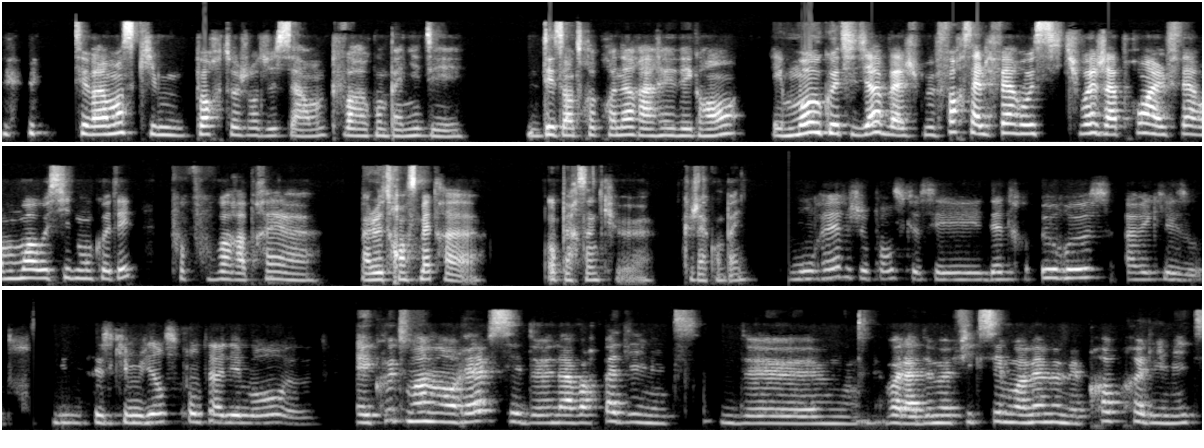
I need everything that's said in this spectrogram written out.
c'est vraiment ce qui me porte aujourd'hui, c'est vraiment de pouvoir accompagner des des entrepreneurs à rêver grand. Et moi, au quotidien, bah, je me force à le faire aussi. Tu vois, j'apprends à le faire moi aussi de mon côté pour pouvoir après bah, le transmettre aux personnes que que j'accompagne. Mon rêve, je pense que c'est d'être heureuse avec les autres. C'est ce qui me vient spontanément. Euh. Écoute, moi, mon rêve, c'est de n'avoir pas de limites, de, voilà, de me fixer moi-même mes propres limites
